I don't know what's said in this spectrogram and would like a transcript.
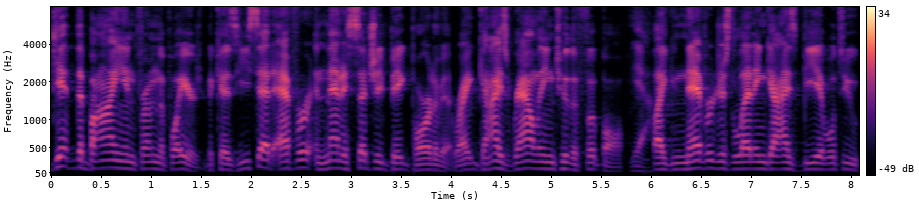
get the buy-in from the players because he said effort and that is such a big part of it, right? Guys rallying to the football. Yeah. Like never just letting guys be able to,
